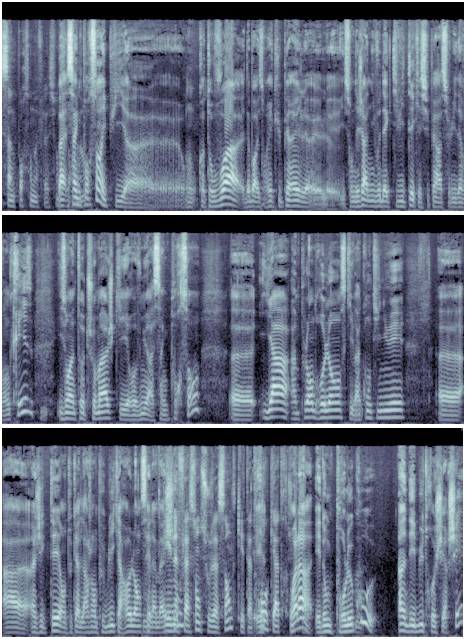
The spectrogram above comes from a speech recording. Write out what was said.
5% d'inflation. 5%, bah, et puis euh, quand on voit, d'abord, ils ont récupéré, ils sont déjà à un niveau d'activité qui est supérieur à celui d'avant-crise. Mm. Ils ont un taux de chômage qui est revenu à 5%. Euh, il y a un plan de relance qui va continuer. Euh, à injecter en tout cas de l'argent public, à relancer mm. la machine. Et une inflation sous-jacente qui est à 3 ou 4. Voilà, et donc pour le coup, un des buts recherchés,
